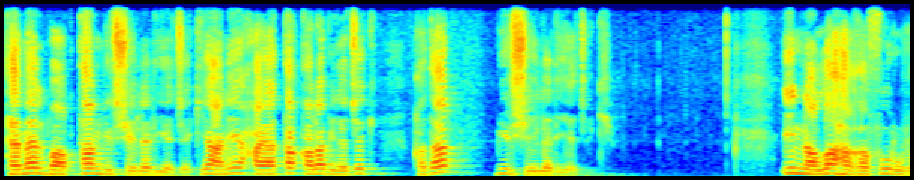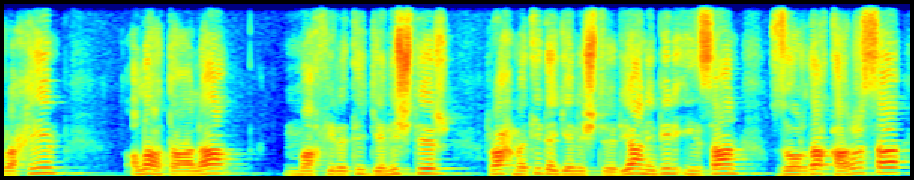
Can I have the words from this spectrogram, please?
temel baptan bir şeyler yiyecek. Yani hayatta kalabilecek kadar bir şeyler yiyecek. İnna Allaha gafurur rahim. Allah Teala mağfireti geniştir, rahmeti de geniştir. Yani bir insan zorda kalırsa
